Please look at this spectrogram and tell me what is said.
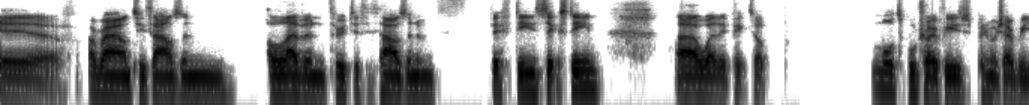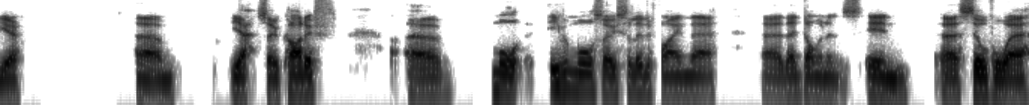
eh, around 2011 through to 2015 16, uh, where they picked up multiple trophies pretty much every year. Um, yeah, so Cardiff, uh, more even more so solidifying their uh, their dominance in uh, silverware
